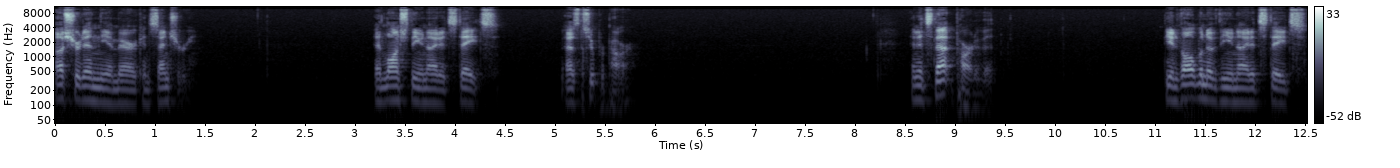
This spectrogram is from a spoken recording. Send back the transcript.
ushered in the American century and launched the United States as the superpower. And it's that part of it the involvement of the United States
